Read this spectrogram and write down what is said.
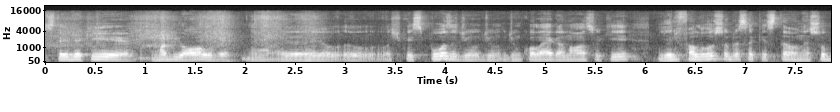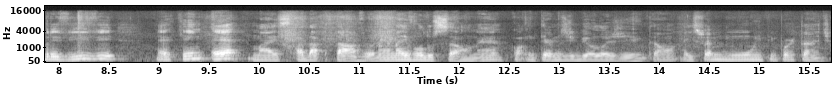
esteve aqui uma bióloga, né? É, eu, eu, acho que é esposa de, de, de, um colega nosso aqui, e ele falou sobre essa questão, né? Sobrevive é quem é mais adaptável né, na evolução, né, em termos de biologia. Então, isso é muito importante.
